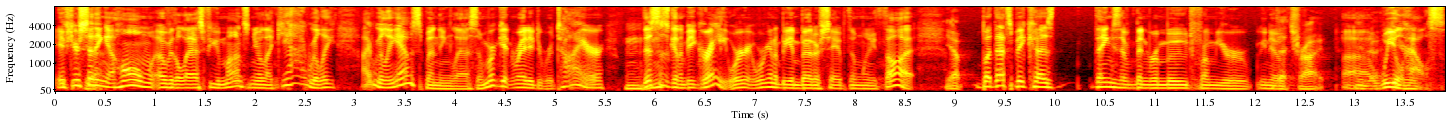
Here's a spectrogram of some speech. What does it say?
if you're sitting at home over the last few months and you're like, yeah, I really I really am spending less and we're getting ready to retire, Mm-hmm. this is going to be great. We're we're going to be in better shape than we thought. Yep. But that's because things have been removed from your, you know, That's right. uh, You know, wheelhouse.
